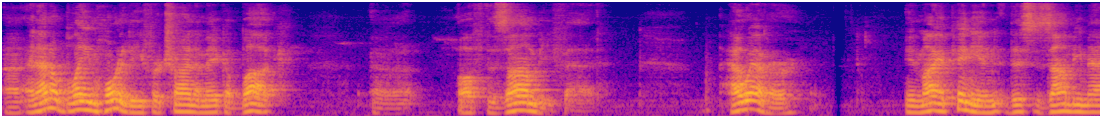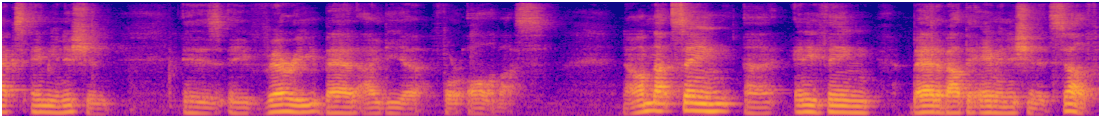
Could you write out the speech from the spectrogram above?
Uh, and I don't blame Hornady for trying to make a buck uh, off the zombie fad. However, in my opinion, this Zombie Max ammunition is a very bad idea for all of us. Now, I'm not saying uh, anything bad about the ammunition itself.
